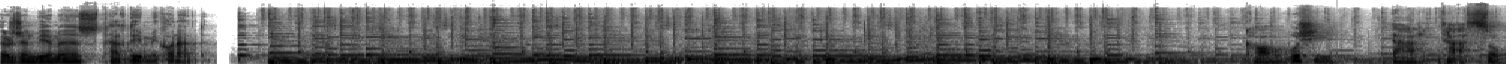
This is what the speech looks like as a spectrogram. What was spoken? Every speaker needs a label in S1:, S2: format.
S1: Persian BMS تقدیم می کند.
S2: کاوشی در تعصب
